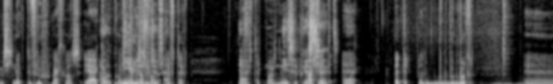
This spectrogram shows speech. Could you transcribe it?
Misschien dat ik te vroeg weg was. Ja, ik heb Oh, een niet hebben kwartiertje van de after, afterparty. Niet Maar zit, eh, Peter, eh,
